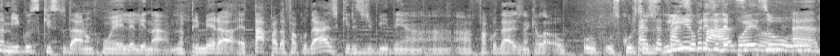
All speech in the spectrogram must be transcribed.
amigos que estudaram com ele ali na, na primeira etapa da faculdade, que eles dividem a, a, a faculdade naquela. O, o, os cursos É, o livres e depois básico, o, é.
